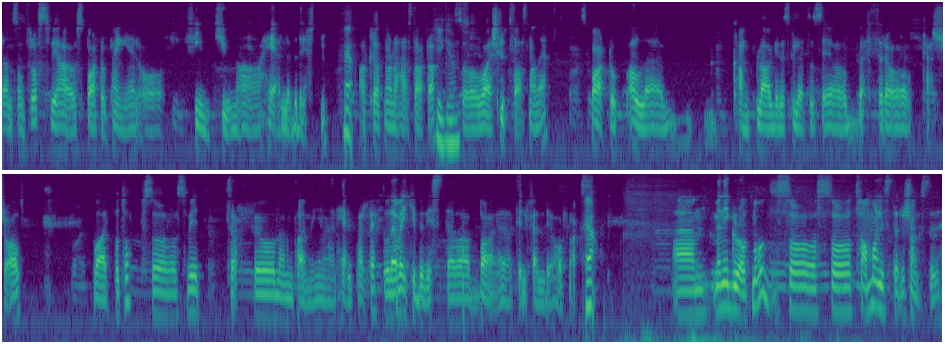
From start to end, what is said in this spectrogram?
lønnsomt for oss. Vi har jo spart opp penger og fintuna hele bedriften ja. akkurat når det her starta. Så var i sluttfasen av det. Sparte opp alle kamplagre skulle jeg til å si, og buffere og cash og alt. Var på topp, så, så vi traff jo den timingen her helt perfekt. Og det var ikke bevisst, det var bare tilfeldig og flaks. Ja. Um, men i growth mode så, så, tar man litt større sjanser.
